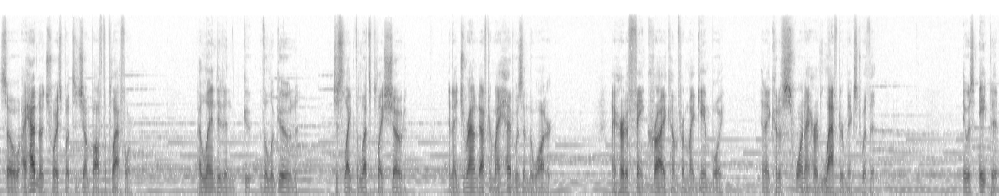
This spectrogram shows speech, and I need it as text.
so I had no choice but to jump off the platform. I landed in the lagoon, just like the Let's Play showed, and I drowned after my head was in the water. I heard a faint cry come from my Game Boy, and I could have sworn I heard laughter mixed with it. It was 8-bit,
